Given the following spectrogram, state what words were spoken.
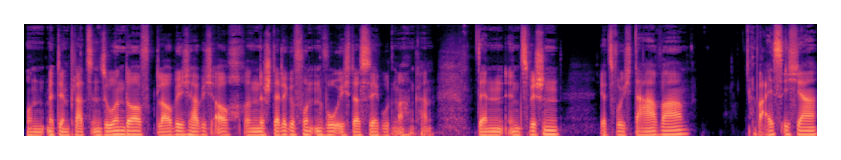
Und mit dem Platz in Suhrendorf, glaube ich, habe ich auch eine Stelle gefunden, wo ich das sehr gut machen kann. Denn inzwischen jetzt wo ich da war, weiß ich ja,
